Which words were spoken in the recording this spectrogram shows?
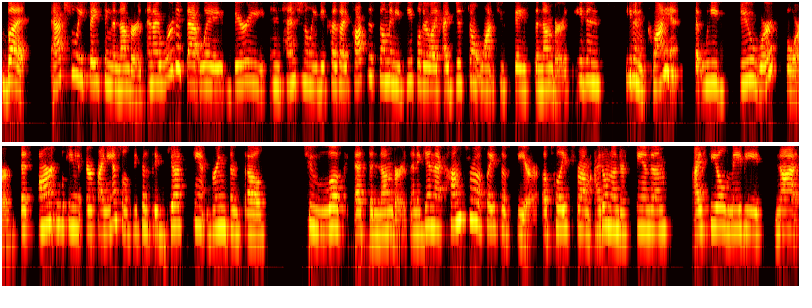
but actually facing the numbers. And I word it that way very intentionally because I talk to so many people, they're like, I just don't want to face the numbers. Even even clients that we do work for that aren't looking at their financials because they just can't bring themselves to look at the numbers. And again, that comes from a place of fear, a place from I don't understand them. I feel maybe not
